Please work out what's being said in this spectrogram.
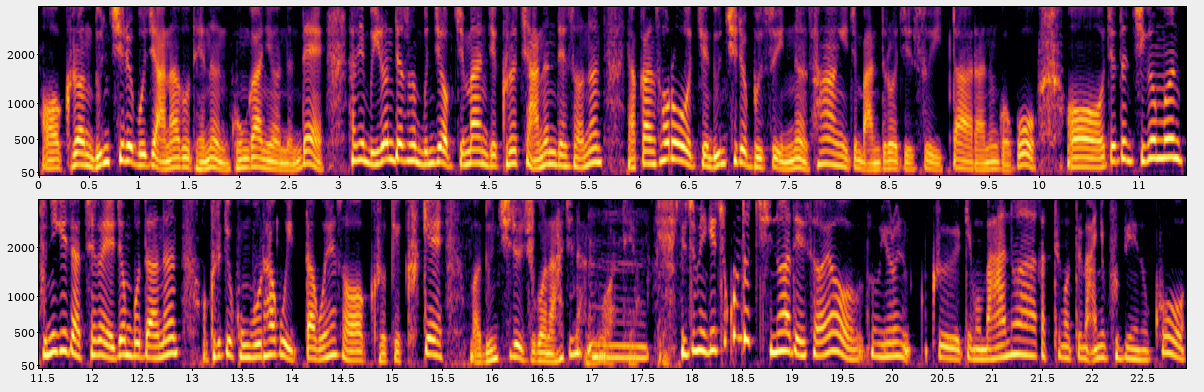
어 그런 눈치를 보지 않아도 되는 공간이었는데 사실 뭐 이런 데서는 문제 없지만 이제 그렇지 않은 데서는 약간 서로 이제 눈치를 볼 수 있는 상황이 좀 만들어질 수 있다라는 거고 어 어쨌든 지금은 분위기 자체가 예전보다는 어, 그렇게 공부를 하고 있다고 해서 그렇게 크게 막 눈치를 주거나 하지는 않은 것 같아요. 음, 요즘 이게 조금 더 진화돼서요. 그럼 이런 그 이렇게 뭐 만화 같은 것들 많이 구비해 놓고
